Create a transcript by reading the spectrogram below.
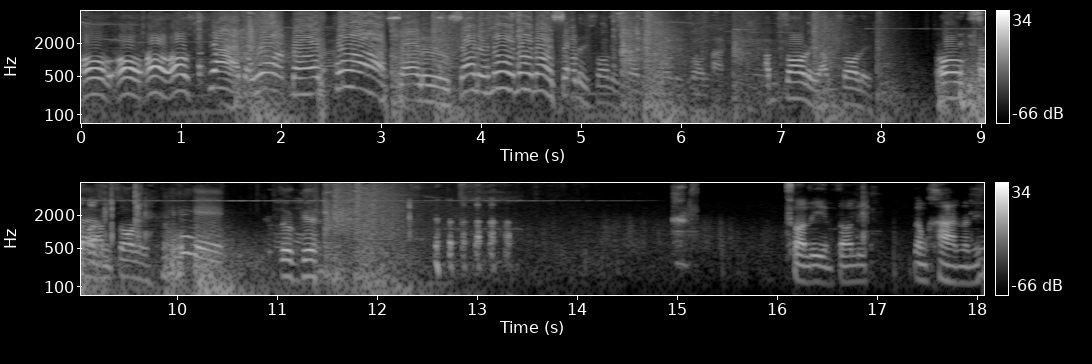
Oh, oh, oh, oh, shit! What the fuck? Sorry, sorry, no, no, no, sorry, sorry, sorry, sorry, sorry. I'm sorry, I'm sorry. Okay, Sorry. I'm sorry. it's okay. สอรี่สอรี่ลำคาญวันนี้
